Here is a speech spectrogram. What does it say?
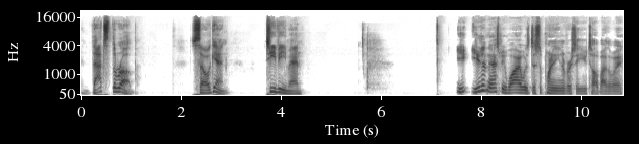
And That's the rub. So again, TV, man. You you didn't ask me why I was disappointed in University of Utah. By the way,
